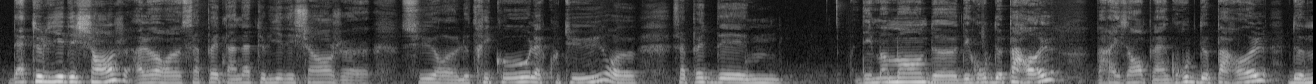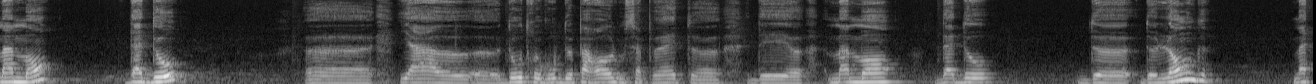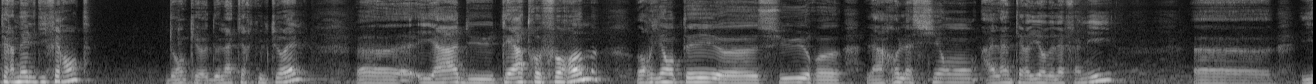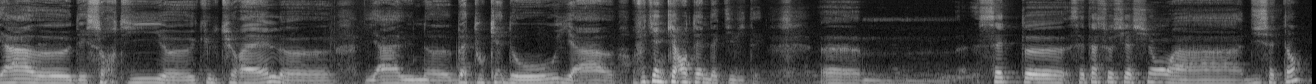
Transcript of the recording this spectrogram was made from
d'ateliers d'échange. Alors euh, ça peut être un atelier d'échange euh, sur euh, le tricot, la couture, ça peut être des, mm, des moments, de, des groupes de parole, par exemple un groupe de parole de mamans, d'ados. Il y a d'autres groupes de parole où ça peut être des mamans d'ados de, de langues maternelles différentes, donc euh, de l'interculturel. Euh, il y a du théâtre forum orienté euh, sur la relation à l'intérieur de la famille. Il y a des sorties culturelles, il y a une cadeau, il y a, en fait, il y a une quarantaine d'activités. Cette, cette association a 17 ans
